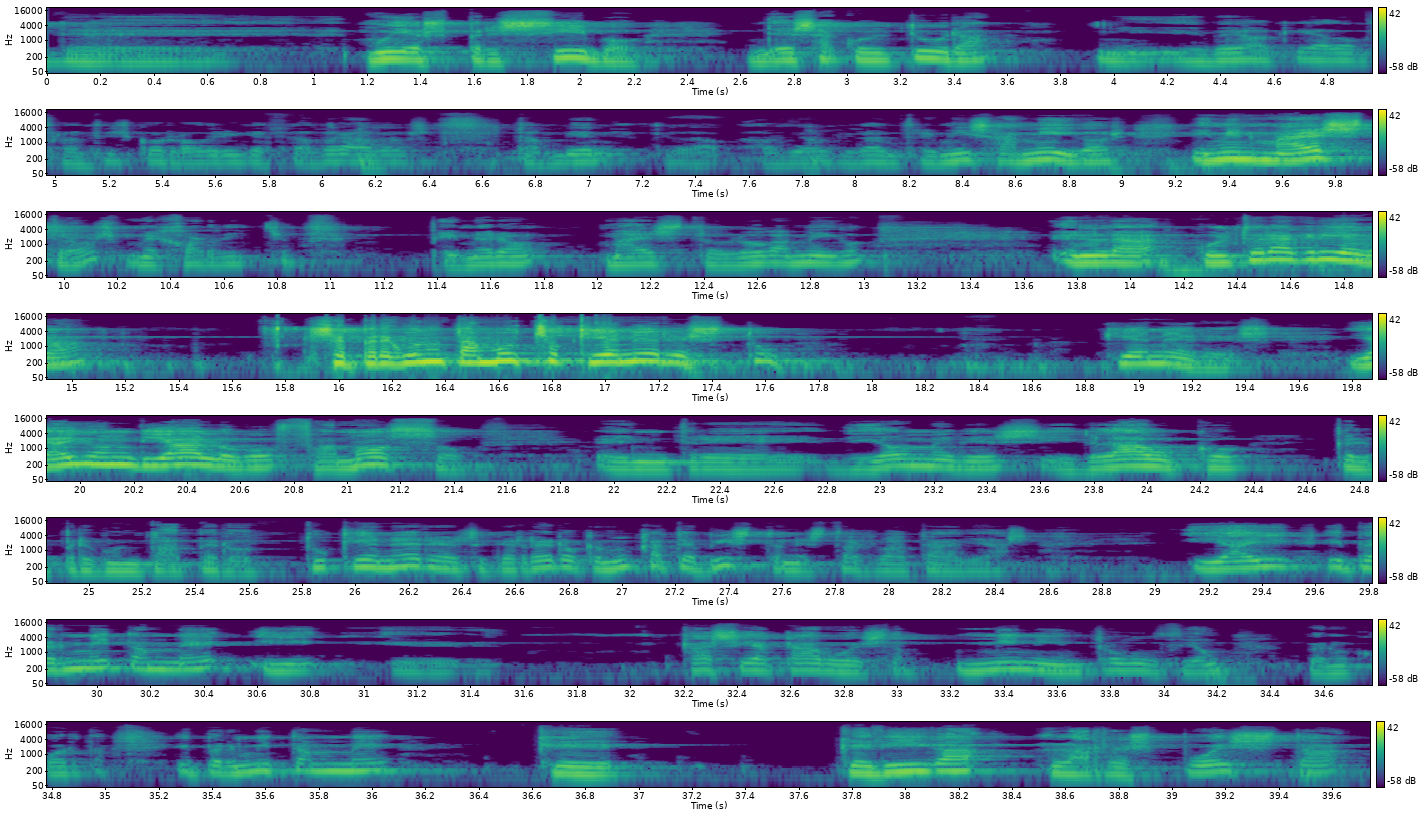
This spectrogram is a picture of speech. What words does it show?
muy expresivo de esa cultura, y veo aquí a don Francisco Rodríguez Adrados, también, que lo había entre mis amigos y mis maestros, mejor dicho, primero maestro, luego amigo, en la cultura griega se pregunta mucho quién eres tú, quién eres. Y hay un diálogo famoso entre Diomedes y Glauco que le pregunta, pero tú quién eres, guerrero, que nunca te he visto en estas batallas. Y, hay, y permítanme, y, casi acabo esa mini introducción, pero corta, y permítanme que, que diga la respuesta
